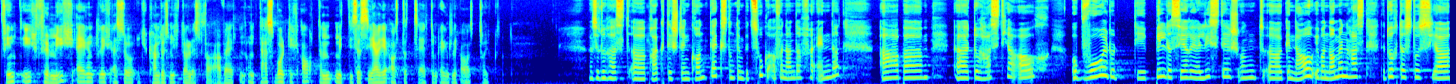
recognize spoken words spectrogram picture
finde ich für mich eigentlich, also ich kann das nicht alles verarbeiten. Und das wollte ich auch mit dieser Serie aus der Zeitung eigentlich ausdrücken. Also du hast äh, praktisch den Kontext und den Bezug aufeinander verändert, aber äh, du hast ja auch, obwohl du die Bilder sehr realistisch und äh, genau übernommen hast, dadurch, dass du es ja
